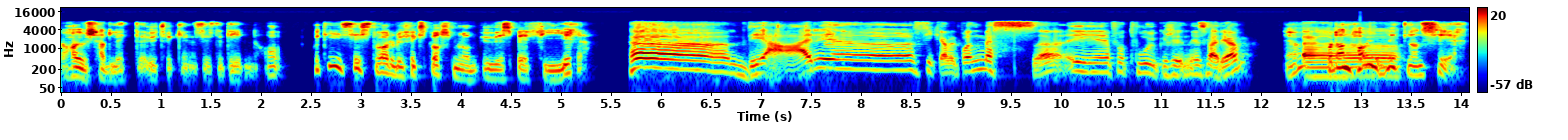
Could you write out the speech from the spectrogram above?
har jo skjedd litt utvikling den siste tiden. Og når sist var det du fikk spørsmål om USB 4? Eh, det er eh, fikk jeg vel på en messe i, for to uker siden i Sverige. Ja, for den har jo blitt lansert.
